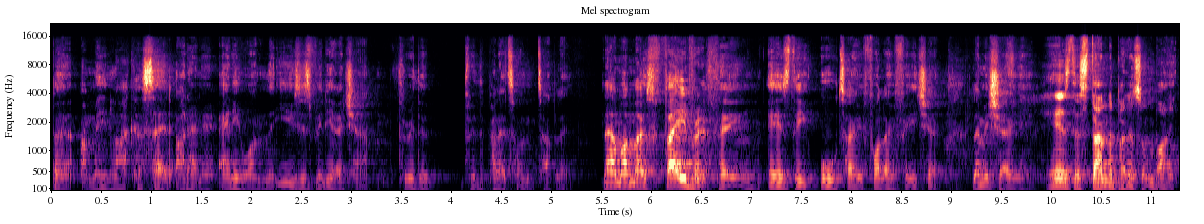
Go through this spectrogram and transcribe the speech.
But I mean, like I said, I don't know anyone that uses video chat through the, through the Peloton tablet. Now my most favorite thing is the auto follow feature. Let me show you. Here's the standard Peloton bike.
